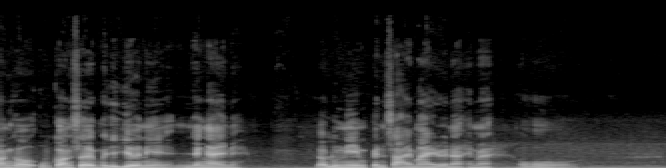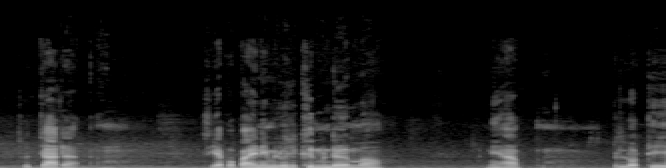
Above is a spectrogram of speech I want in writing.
รณ์เขาอุปกรณ์เสริมเขาเยอะๆนี่ยังไงนี่ แล้วรุ่นนี้มันเป็นสายใหม่ด้วยนะ เห็นไหมโอ้โห สุดจัดอะเสียบเข้าไปนี่ไม่รู้จะขึ้นเหมือนเดิมเปล่า นี่ครับ เป็นรถที่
